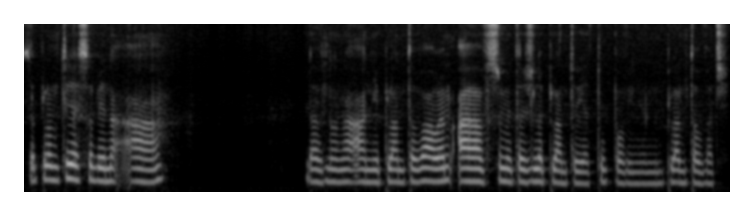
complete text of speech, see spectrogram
Zaplantuję sobie na A. Dawno na A nie plantowałem, a w sumie to źle plantuję. Tu powinienem plantować.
